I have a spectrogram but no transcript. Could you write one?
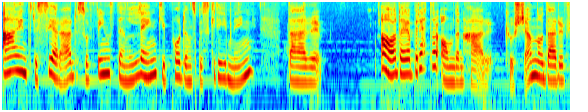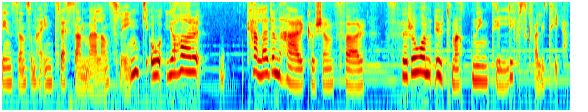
är intresserad så finns det en länk i poddens beskrivning där, ja, där jag berättar om den här kursen och där det finns en sån här intresseanmälanslänk. Och jag har, kallar den här kursen för Från utmattning till livskvalitet.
